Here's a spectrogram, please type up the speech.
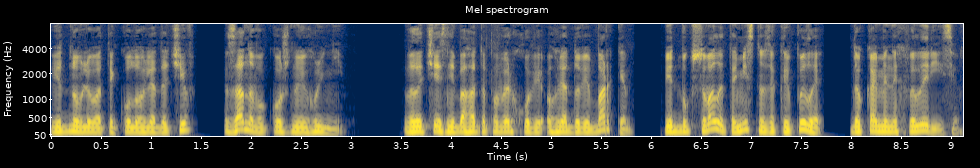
відновлювати коло глядачів заново кожної гульні. Величезні багатоповерхові оглядові барки відбуксували та міцно закріпили до кам'яних велерізів.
